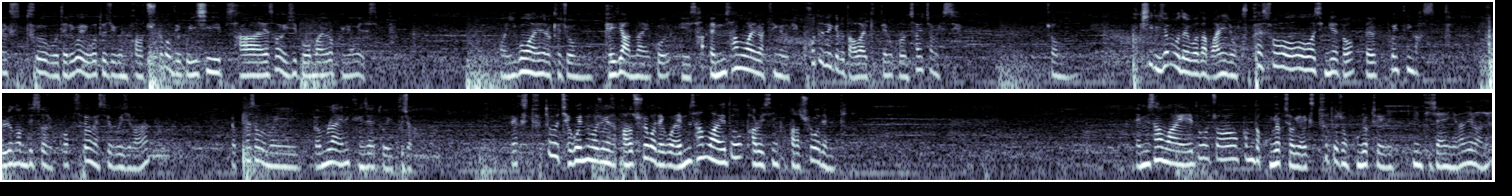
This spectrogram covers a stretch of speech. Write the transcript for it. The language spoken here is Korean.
X2 모델이고 이것도 지금 바로 출고되고 24에서 25마일로 변경이 됐습니다. 어, 20i는 이렇게 좀 백이 안 나 있고 이 사- M3Y 같은 경우 이렇게 코드 백으로 나와 있기 때문에 그런 차이점이 있어요. 좀 확실히 이전 모델보다 많이 좀 쿠페스러워진 게 더 매력 포인트인 것 같습니다. 볼륨감도 있어졌고 소형 SUV지만 옆에서 보면 이 옆 라인이 굉장히 또 이쁘죠. X2도 재고 있는 것 중에서 바로 출고되고 M3Y도 바로 있으니까 바로 출고됩니다. M3Y도 조금 더 공격적이에요. X2도 좀 공격적인 디자인이긴 하지만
